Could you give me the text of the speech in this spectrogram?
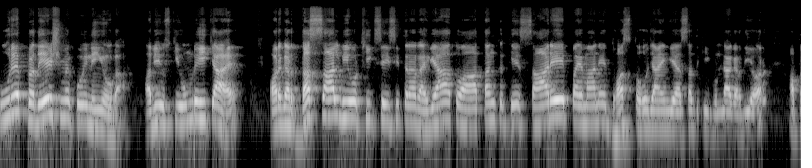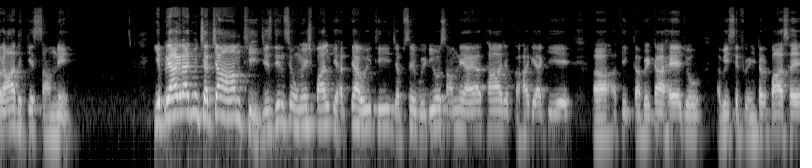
पूरे प्रदेश में कोई नहीं होगा। अभी उसकी उम्र ही क्या है? और अगर 10 साल भी वो ठीक से इसी तरह रह गया तो आतंक के सारे पैमाने ध्वस्त हो जाएँगे असद की गुंडागर्दी और अपराध के सामने। ये प्रयागराज में चर्चा आम थी। जिस दिन से उमेश पाल की हत्या हुई थी, जब से वीडियो सामने आया था, जब कहा गया कि ये अतीक का बेटा है, जो अभी सिर्फ़ इंटर पास है।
